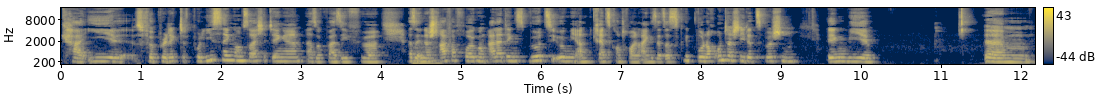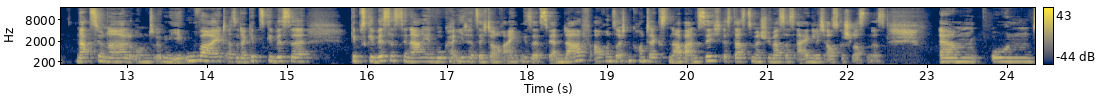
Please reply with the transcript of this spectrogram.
KI für Predictive Policing und solche Dinge, also quasi für, also in der mhm. Strafverfolgung. Allerdings wird sie irgendwie an Grenzkontrollen eingesetzt. Also es gibt wohl noch Unterschiede zwischen irgendwie ähm, national und irgendwie EU-weit. Also da gibt's gewisse gibt es gewisse Szenarien, wo KI tatsächlich auch noch eingesetzt werden darf, auch in solchen Kontexten. Aber an sich ist das zum Beispiel was, das eigentlich ausgeschlossen ist. Ähm, und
